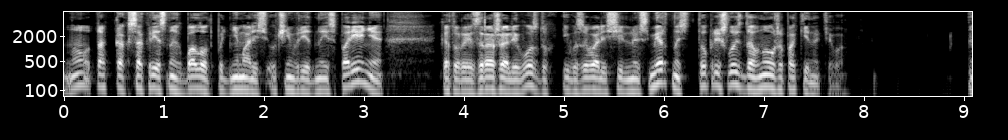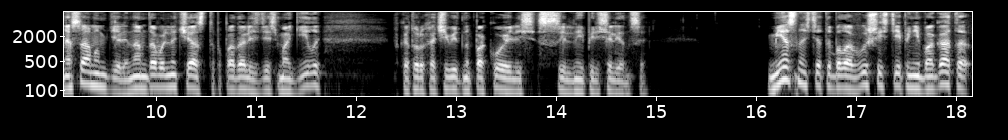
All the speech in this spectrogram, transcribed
Но так как с окрестных болот поднимались очень вредные испарения, которые заражали воздух и вызывали сильную смертность, то пришлось давно уже покинуть его. На самом деле нам довольно часто попадались здесь могилы, в которых, очевидно, покоились ссыльные переселенцы. Местность эта была в высшей степени богата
